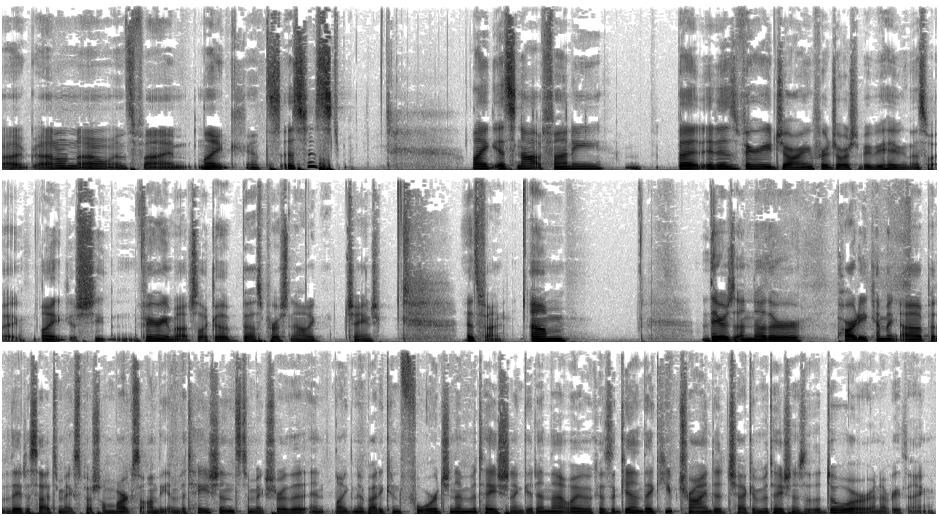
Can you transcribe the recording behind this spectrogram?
I, I don't know. It's fine. Like, it's, it's just, like, it's not funny, but it is very jarring for George to be behaving this way. Like, she, very much like a Bess personality change. It's fine. Um, there's another party coming up, they decide to make special marks on the invitations to make sure that like nobody can forge an invitation and get in that way because again, they keep trying to check invitations at the door and everything.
